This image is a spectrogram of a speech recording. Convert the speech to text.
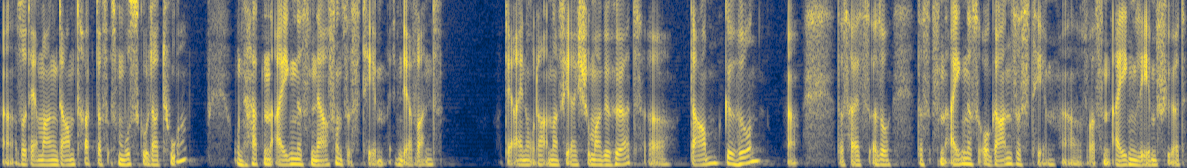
Also der Magen-Darm-Trakt, das ist Muskulatur und hat ein eigenes Nervensystem in der Wand. Hat der eine oder andere vielleicht schon mal gehört, äh, Darmgehirn. Ja. Das heißt also, das ist ein eigenes Organsystem, ja, was ein Eigenleben führt.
